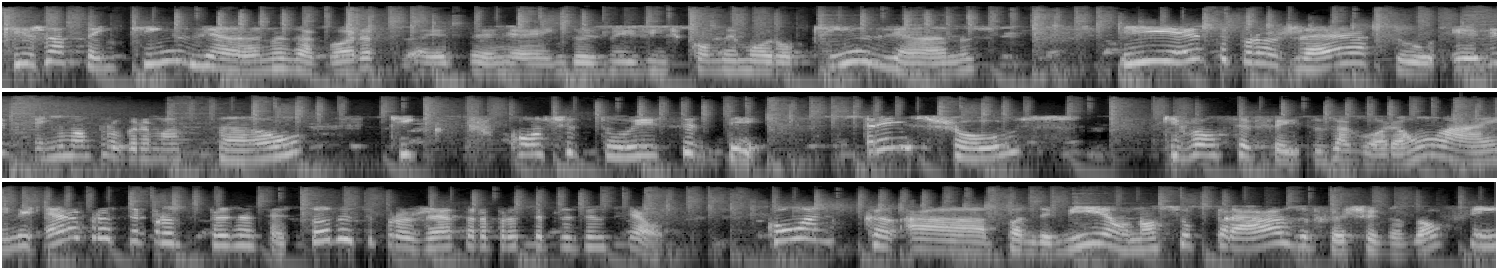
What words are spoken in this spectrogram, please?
que já tem 15 anos, agora é, em 2020 comemorou 15 anos, e esse projeto ele tem uma programação que constitui-se de três shows que vão ser feitos agora online. Era para ser presencial, todo esse projeto era para ser presencial. Com a, a pandemia, o nosso prazo foi chegando ao fim,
